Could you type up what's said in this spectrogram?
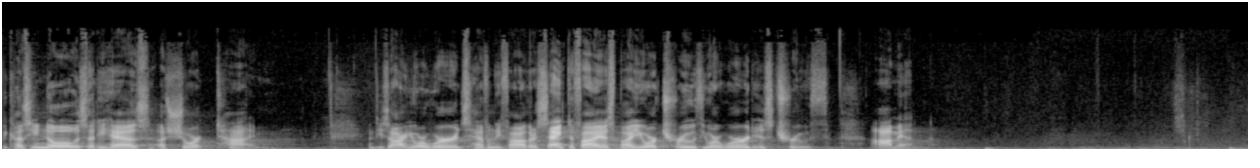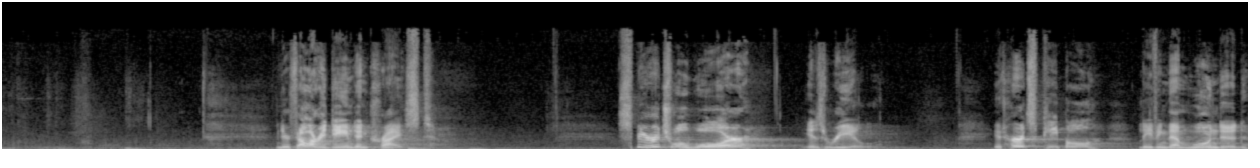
because he knows that he has a short time. And these are your words, Heavenly Father. Sanctify us by your truth. Your word is truth. Amen. And your fellow redeemed in Christ. Spiritual war is real. It hurts people, leaving them wounded,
